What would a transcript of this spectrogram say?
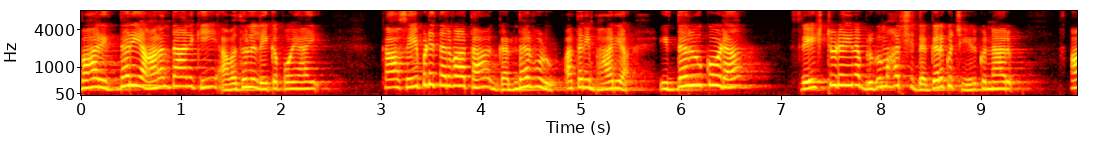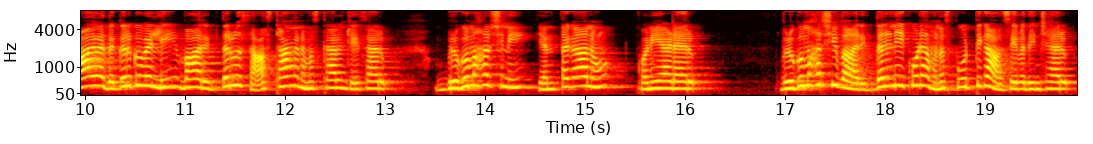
వారిద్దరి ఆనందానికి అవధులు లేకపోయాయి. కాసేపటి తర్వాత గంధర్వుడు అతని భార్య ఇద్దరూ కూడా శ్రేష్ఠుడైన భృగుమహర్షి దగ్గరకు చేరుకున్నారు. ఆయన దగ్గరకు వెళ్ళి వారిద్దరూ సాష్టాంగ నమస్కారం చేశారు. భృగుమహర్షిని ఎంతగానో కొనియాడారు. భృగుమహర్షి వారిద్దరినీ కూడా మనస్ఫూర్తిగా ఆశీర్వదించారు.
